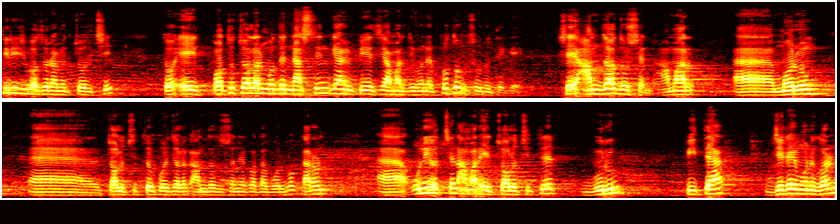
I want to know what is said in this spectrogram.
তিরিশ বছর আমি চলছি। তো এই পথ চলার মধ্যে নাসরিনকে আমি পেয়েছি আমার জীবনের প্রথম শুরু থেকে। সেই আমজাদ হোসেন, আমার মরুম চলচ্চিত্র পরিচালক আমজাদ হোসেনের কথা বলব। কারণ উনি হচ্ছেন আমার এই চলচ্চিত্রের গুরু, পিতা, যেটাই মনে করেন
